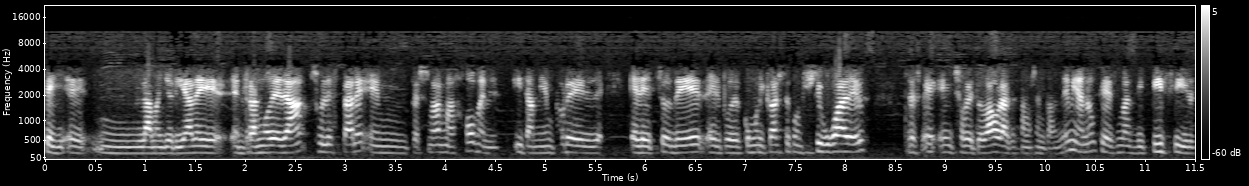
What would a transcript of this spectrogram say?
eh, mm, la mayoría de, en rango de edad suele estar en personas más jóvenes y también por el, el hecho de el poder comunicarse con sus iguales sobre todo ahora que estamos en pandemia, ¿no? que es más difícil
